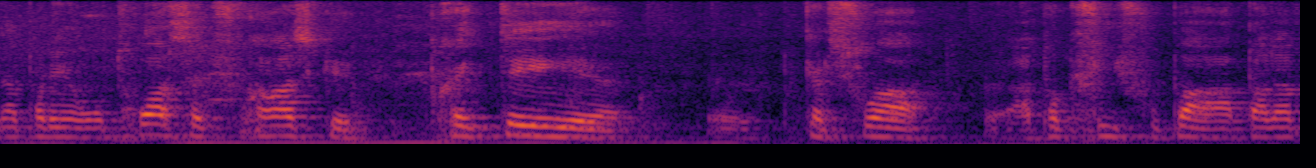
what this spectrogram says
Napoléon III, cette phrase que prêtait, euh, euh, qu'elle soit apocryphe ou pas, pas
